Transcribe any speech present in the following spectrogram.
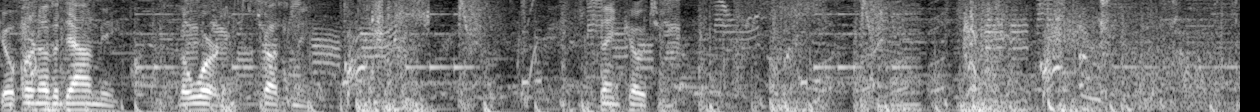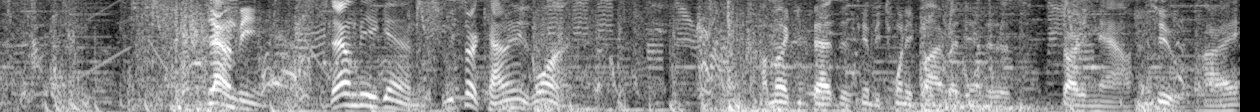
Go for another down me. It'll work. Trust me. Same coaching. Down B. Down B again. Should we start counting these? One. I'm going to bet there's going to be 25 by the end of this, starting now. Two, all right?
